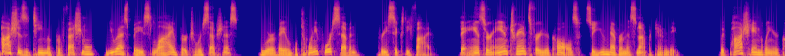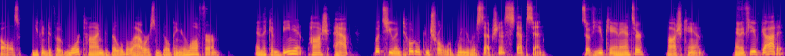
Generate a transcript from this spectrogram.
Posh is a team of professional, US based live virtual receptionists who are available 24 7, 365. They answer and transfer your calls so you never miss an opportunity. With Posh handling your calls, you can devote more time to billable hours and building your law firm. And the convenient Posh app puts you in total control of when your receptionist steps in. So if you can't answer, Posh can. And if you've got it,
